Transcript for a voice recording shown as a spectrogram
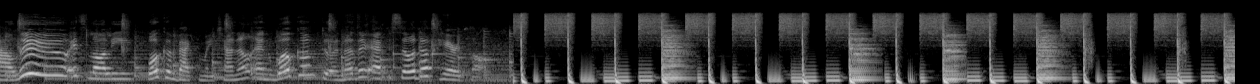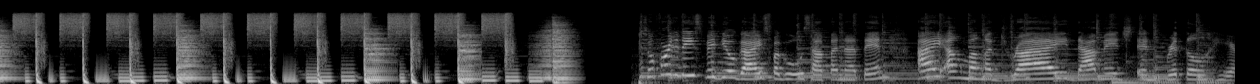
Hi! Welcome back to my channel and welcome to another episode of Hair Talk. So for today's video guys, pag-uusapan natin ay ang mga dry, damaged, and brittle hair.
